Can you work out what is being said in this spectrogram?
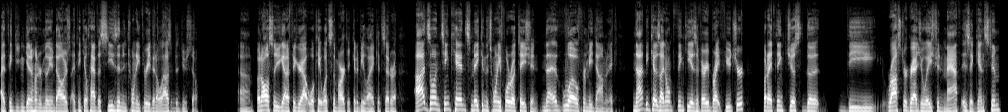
I think he can get $100 million. I think he'll have the season in 23 that allows him to do so. Um, but also, you got to figure out, okay, what's the market going to be like, etc. Odds on Tink Hence making the 24 rotation, low for me, Dominic. Not because I don't think he has a very bright future, but I think just the the roster graduation math is against him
